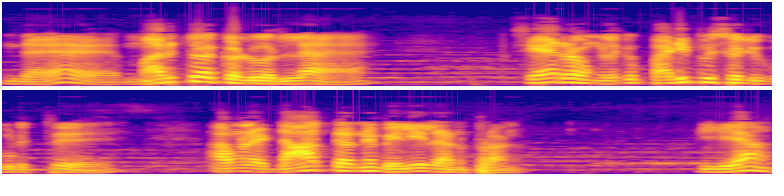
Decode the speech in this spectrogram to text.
இந்த மருத்துவக் கல்லூரியில் சேர்றவங்களுக்கு படிப்பு சொல்லி கொடுத்து அவங்கள டாக்டர்னு வெளியில் அனுப்புகிறாங்க இல்லையா?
